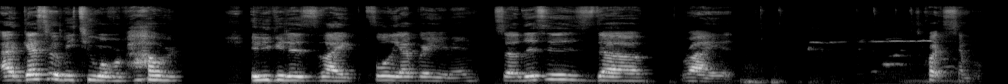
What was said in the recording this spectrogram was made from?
I guess it would be too overpowered if you could just like fully upgrade your man. So this is the riot. Quite simple.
